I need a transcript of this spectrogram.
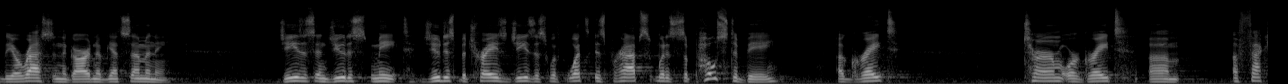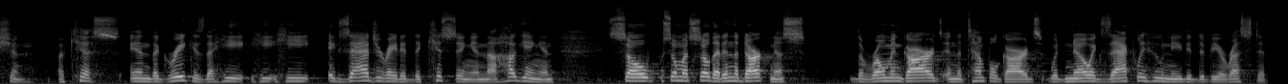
the arrest in the Garden of Gethsemane. Jesus and Judas meet. Judas betrays Jesus with what is perhaps what is supposed to be a great term or great um, affection a kiss. And the Greek is that he, he, he exaggerated the kissing and the hugging, and so, so much so that in the darkness, the Roman guards and the temple guards would know exactly who needed to be arrested.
